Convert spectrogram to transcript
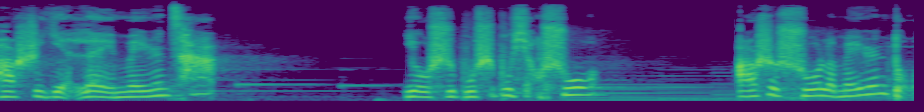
而是眼泪没人擦；有时不是不想说。而是说了没人懂。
